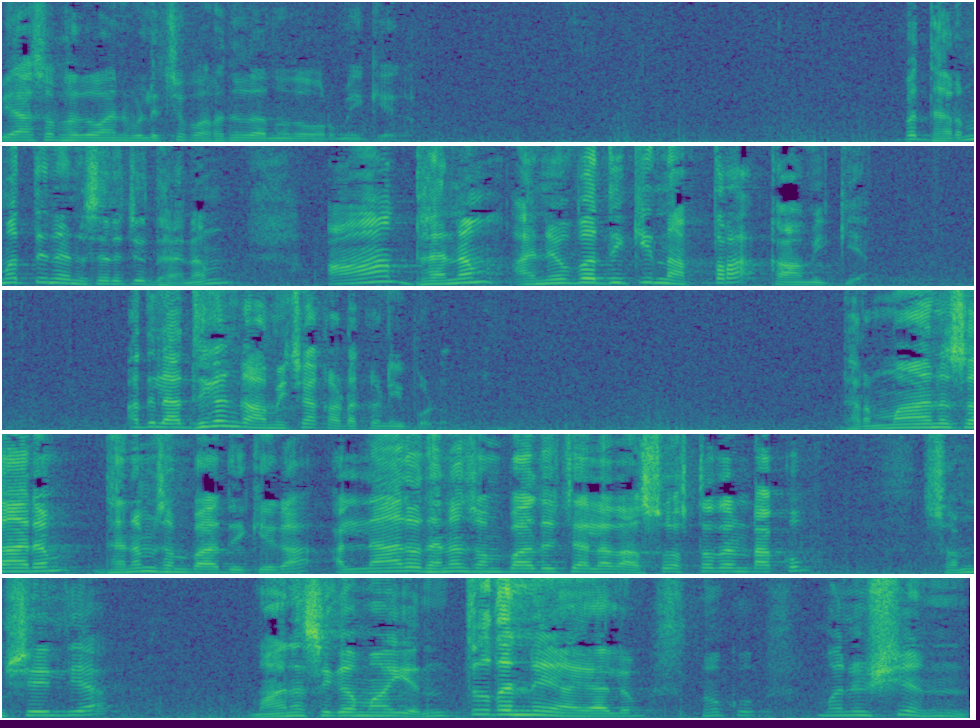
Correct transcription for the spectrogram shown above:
വ്യാസഭഗവാൻ വിളിച്ചു പറഞ്ഞു തന്നത് ഓർമ്മിക്കുക. ഇപ്പം ധർമ്മത്തിനനുസരിച്ച് ധനം ആ ധനം അനുവദിക്കുന്നത്ര കാമിക്കുക. അതിലധികം കാമിച്ചാൽ കടക്കണിപ്പെടും ധർമാനുസാരം ധനം സമ്പാദിക്കുക അല്ലാതെ ധനം സമ്പാദിച്ചാൽ അത് അസ്വസ്ഥത ഉണ്ടാക്കും. സംശയമില്ല. മാനസികമായി എന്തു തന്നെയായാലും നോക്കൂ മനുഷ്യൻ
